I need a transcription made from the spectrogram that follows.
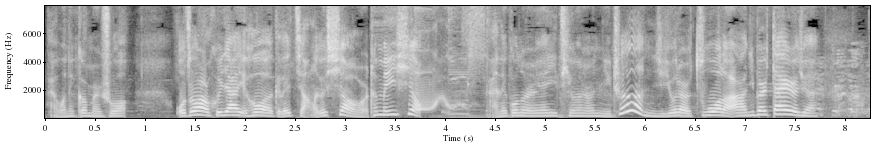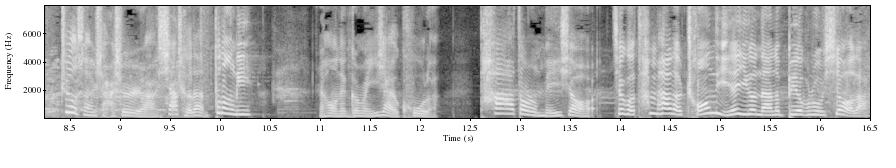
哎，我那哥们儿说，我昨晚回家以后啊，给他讲了个笑话，他没笑。哎，那工作人员一听说你这你有点作了啊，你边待着去，这算啥事儿啊，瞎扯淡，不能离。然后我那哥们儿一下就哭了。他倒是没笑，结果他妈的床底下一个男的憋不住笑了。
